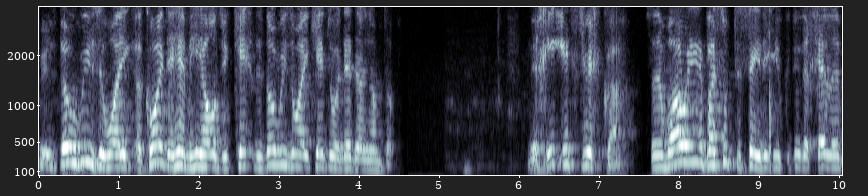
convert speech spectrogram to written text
There's no reason why, according to him, he holds you can't. There's no reason why you can't do a neder on Yom Tov. So then, why would you need a pasuk to say that you could do the chelev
